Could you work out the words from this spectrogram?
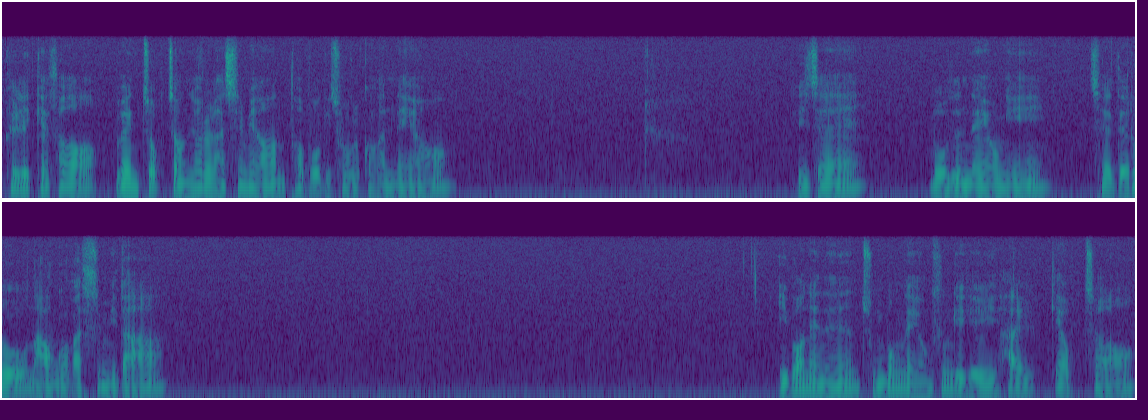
클릭해서 왼쪽 정렬을 하시면 더 보기 좋을 것 같네요. 이제 모든 내용이 제대로 나온 것 같습니다. 이번에는 중복 내용 숨기기 할 게 없죠.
